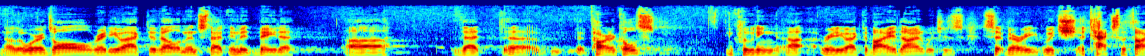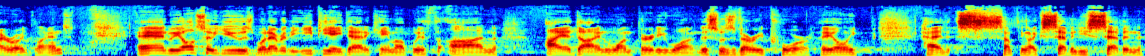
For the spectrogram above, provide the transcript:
In other words, all radioactive elements that emit beta, uh, that uh, particles, including uh, radioactive iodine, which is very, which attacks the thyroid gland. And we also used whatever the EPA data came up with on iodine 131. This was very poor. They only had something like 77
